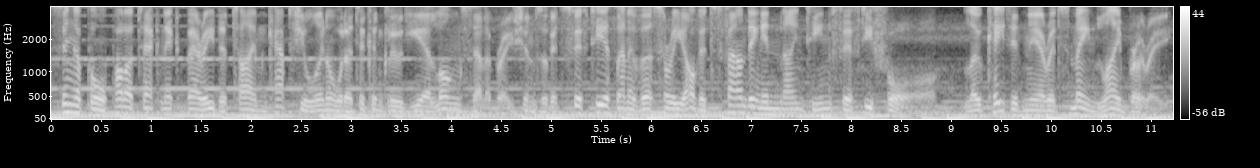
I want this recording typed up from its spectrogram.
Singapore Polytechnic buried a time capsule in order to conclude year-long celebrations of its 50th anniversary of its founding in 1954. Located near its main library,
